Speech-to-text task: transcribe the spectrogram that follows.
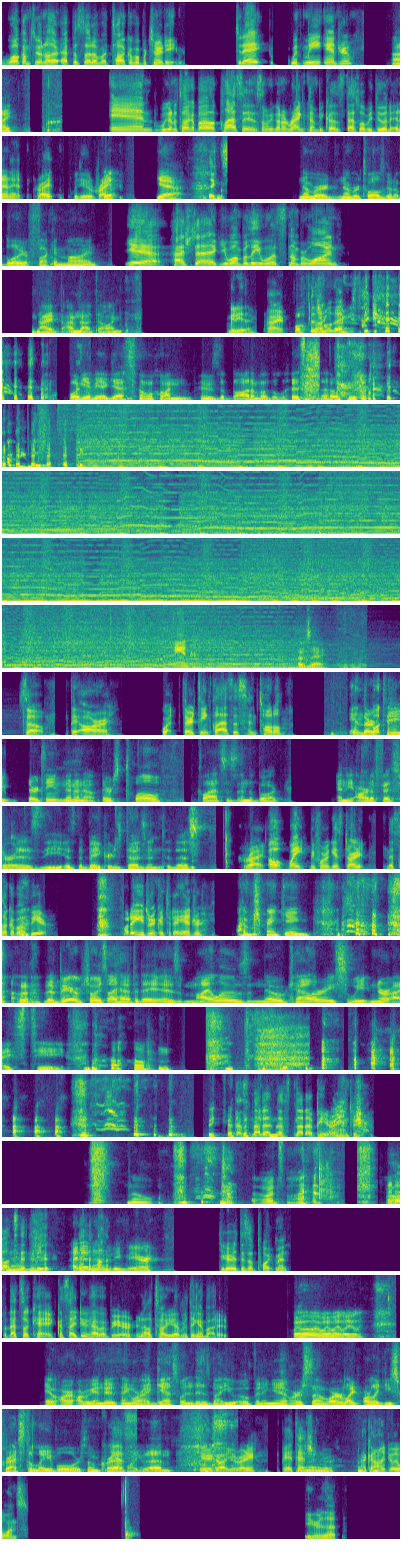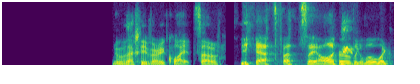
Welcome to another episode of A Talk of Opportunity. Today, with me, Andrew, Hi. and we're going to talk about classes and we're going to rank them because that's what we do on the internet, right? We do rank Yeah. things. Number number 12 is gonna blow your fucking mind. Yeah. Hashtag you won't believe what's number one. I I'm not telling. Me neither. All right. We'll, Let's roll that music. we'll give you a guess on, on who's the bottom of the list. though. Andrew. Jose. So they are, what, 13 classes in total in the book? 13, 13 no no no. There's 12 classes in the book. And the artificer is the is the baker's dozen to this. Right. Oh, wait. Before we get started, let's talk about beer. What are you drinking today, Andrew? I'm drinking the beer of choice I have today is Milo's no calorie sweetener iced tea. Um, That's not a that's not a beer, Andrew. no. oh, it's not. I didn't, have any, I didn't have any beer. You're a disappointment. But that's okay, because I do have a beer, and I'll tell you everything about it. Wait, wait, wait, wait, wait, wait. Are, are we gonna do the thing where I guess what it is by you opening it, or some, or like, or like you scratch the label or some crap Yes. like that? Here you go. You ready? Pay attention. Yeah, I can only do it once. You hear that? It was actually very quiet, so Yeah, I was about to say all I heard was like a little like.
